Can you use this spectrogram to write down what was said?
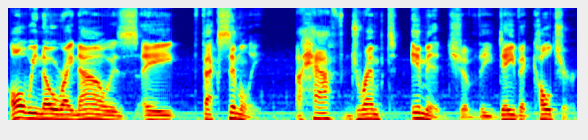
All we know right now is a facsimile, a half dreamt image of the Daevic culture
